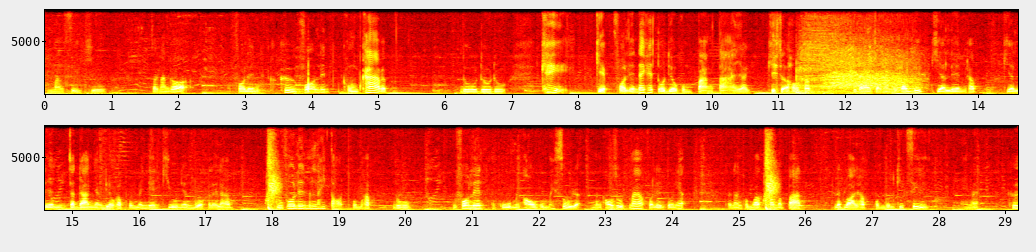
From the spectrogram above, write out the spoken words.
ประมาณ 4 คิว จากนั้นก็ฟอร์เรนคือฟอร์เรนผมฆ่าแบบ ดูดูดูแค่เก็บฟอร์เรนได้แค่ตัวเดียวผมปางตายอย่าคิดเอาครับพี่ดาวจากนั้นผมก็รีบเคลียร์เลนครับ ยร์เลนจัดดานอย่างเดียวครับ ผมไม่เน้นคิวเน้นบวกอะไรแล้วครับดูฟอร์เรนมันไล่ตอดผมครับ ดูดูฟอร์เรนโอ้โหมันเอาผมไม่สูดอะมันเอาสูดมากฟอร์เรนตัวเนี้ยจากนั้นผมก็เข้ามาปาดเรียบร้อยครับ ผมโดนคิกซี่เห็นไหมคือ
